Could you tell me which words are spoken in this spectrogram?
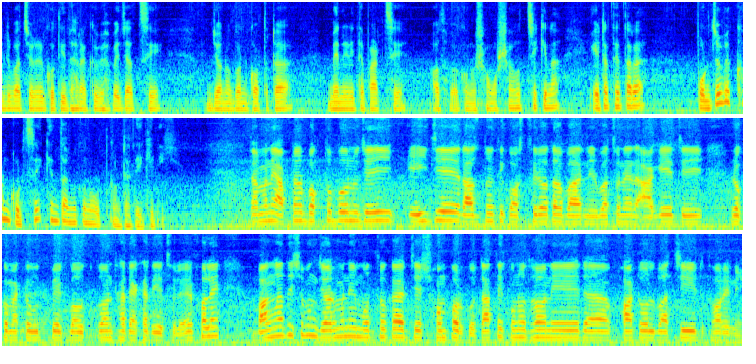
নির্বাচনের গতিধারা কীভাবে যাচ্ছে, জনগণ কতটা মেনে নিতে পারছে অথবা কোনো সমস্যা হচ্ছে কিনা, এটাতে তারা পর্যবেক্ষণ করছে কিন্তু আমি কোনো উৎকণ্ঠা দেখিনি। তার মানে আপনার বক্তব্য অনুযায়ী এই যে রাজনৈতিক অস্থিরতা বা নির্বাচনের আগে যে এরকম একটা উদ্বেগ বা উৎকণ্ঠা দেখা দিয়েছিল এর ফলে বাংলাদেশ এবং জার্মানির মধ্যকার যে সম্পর্ক তাতে কোনো ধরনের ফাটল বা চিট ধরেনি?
